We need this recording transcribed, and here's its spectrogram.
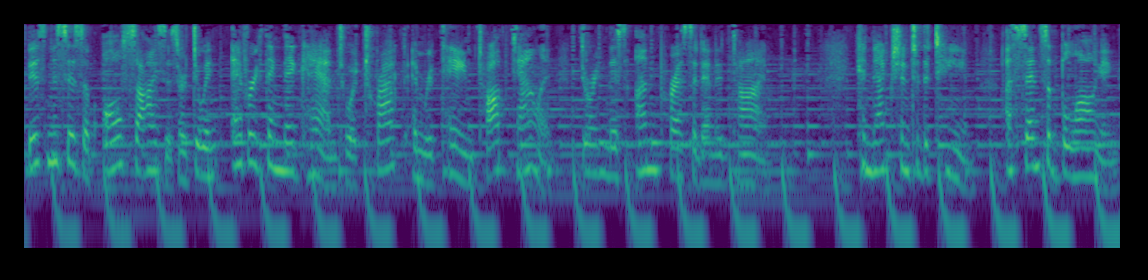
Businesses of all sizes are doing everything they can to attract and retain top talent during this unprecedented time. Connection to the team, a sense of belonging,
